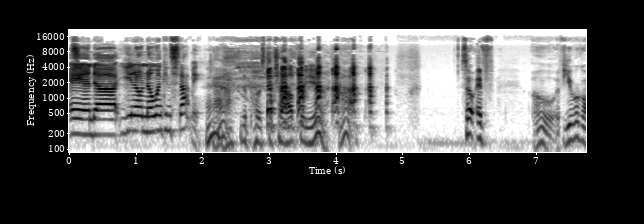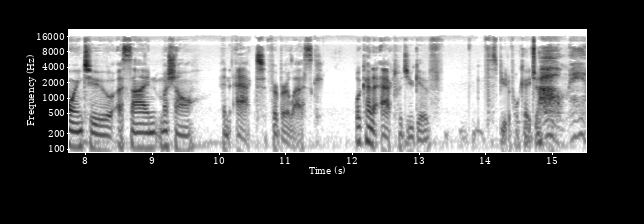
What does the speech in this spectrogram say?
and uh, you know, no one can stop me. Yeah. The poster child for you. Yeah. So if oh, if you were going to assign Mashawn an act for burlesque, what kind of act would you give this beautiful Cajun? Oh man.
